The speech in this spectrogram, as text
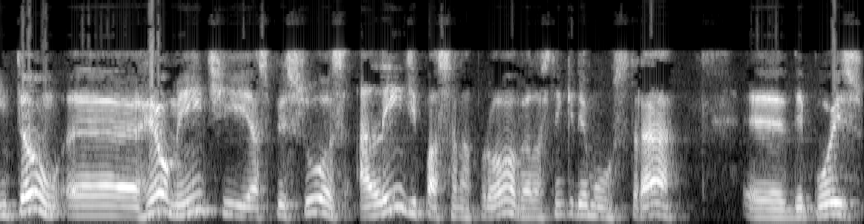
Então, é, realmente, as pessoas, além de passar na prova, elas têm que demonstrar é, depois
